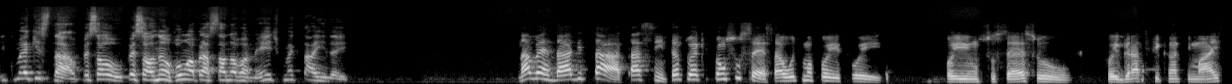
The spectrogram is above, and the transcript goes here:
E como é que está? O pessoal, o pessoal, não, vamos abraçar novamente. Como é que tá indo aí? Na verdade, tá, tá sim. Tanto é que foi um sucesso. A última foi, foi, foi um sucesso, foi gratificante demais.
